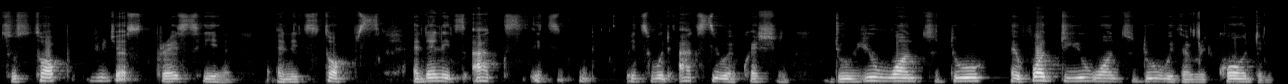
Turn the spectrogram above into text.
to stop you just press here and it stops. And then it asks it's it would ask you a question. Do you want to do and what do you want to do with the recording?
